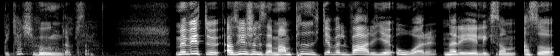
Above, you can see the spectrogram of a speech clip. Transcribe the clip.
Det kanske var 100 procent. Men vet du, alltså jag känner såhär, man pikar väl varje år när det är liksom alltså,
